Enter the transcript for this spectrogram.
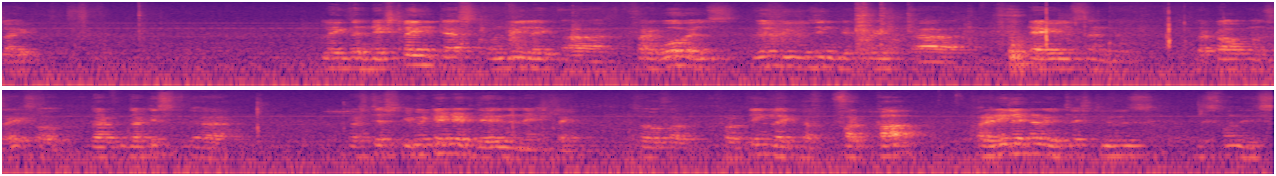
slide. Like the next line, it has only like uh, for vowels, we will be using different uh, tails and the top ones, right? So that that is uh, that's just imitated there in the next line. So for for thing like the for ka, for any letter you just use this one is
